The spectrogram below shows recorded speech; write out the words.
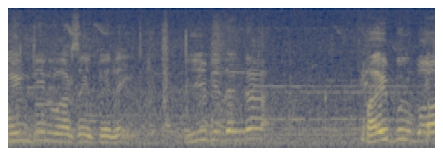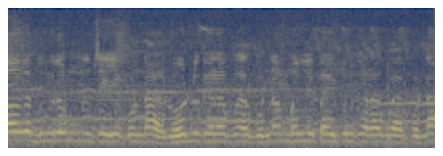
నైన్టీన్ వాట్స్ అయిపోయినాయి. ఈ విధంగా పైపులు బాగా దూరం నుంచి వేయకుండా రోడ్లు ఖరాబ్ కాకుండా మళ్ళీ పైపులు ఖరాబ్ కాకుండా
